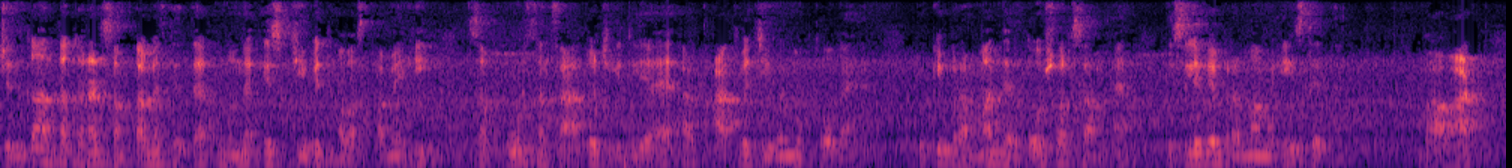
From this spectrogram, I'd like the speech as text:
जिनका अंतकरण समता में स्थित है, उन्होंने इस जीवित अवस्था में ही संपूर्ण संसार को जीत लिया है, अर्थात वे जीवन मुक्त हो गए हैं, क्योंकि ब्रह्मा निर्दोष और सम है, इसलिए वे ब्रह्मा में ही स्थित हैं। भावार्थ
